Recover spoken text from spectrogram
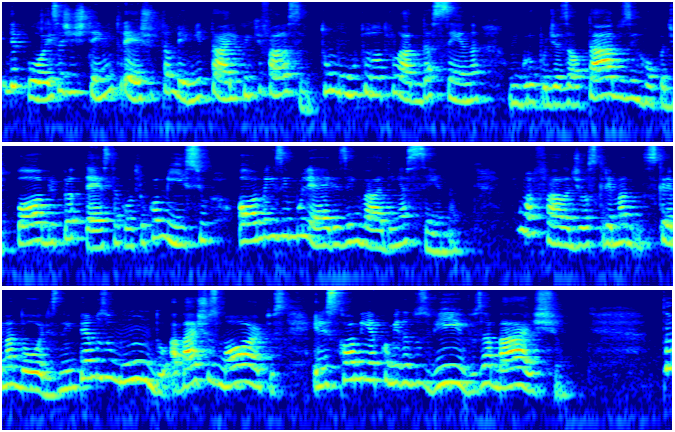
E depois a gente tem um trecho também itálico em que fala assim: tumulto do outro lado da cena, um grupo de exaltados em roupa de pobre protesta contra o comício, homens e mulheres invadem a cena. E uma fala de os, crema, cremadores: limpemos o mundo, abaixo os mortos, eles comem a comida dos vivos, abaixo. Então,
